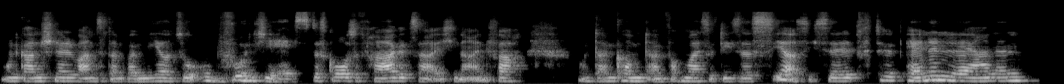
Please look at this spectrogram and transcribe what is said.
Und ganz schnell waren sie dann bei mir und so, und jetzt das große Fragezeichen einfach. Und dann kommt einfach mal so dieses, ja, sich selbst kennenlernen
